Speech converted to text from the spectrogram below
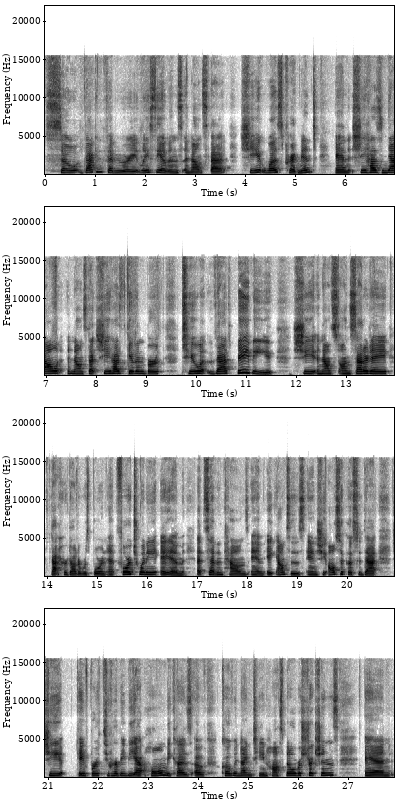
So, back in February, Lacey Evans announced that she was pregnant and she has now announced that she has given birth to that baby. She announced on Saturday that her daughter was born at 4:20 a.m. at 7 pounds and 8 ounces and she also posted that she gave birth to her baby at home because of COVID-19 hospital restrictions and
